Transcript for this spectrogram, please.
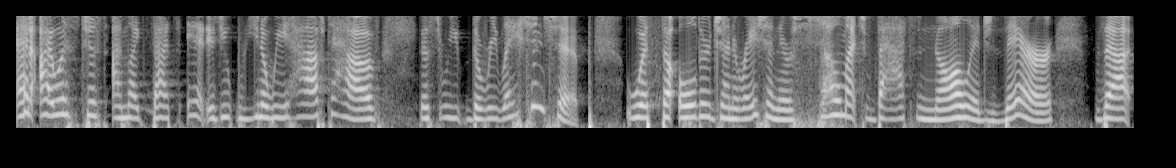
And I was just, I'm like, that's it. Is you, you know, we have to have this re- the relationship with the older generation. There's so much vast knowledge there that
